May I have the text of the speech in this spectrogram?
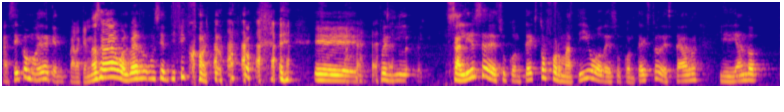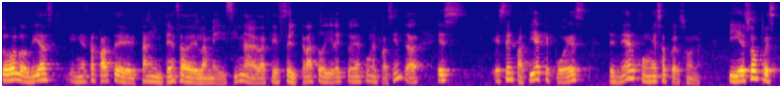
Así como de que para que no se vaya a volver un científico, eh, pues salirse de su contexto formativo, de su contexto de estar lidiando todos los días en esta parte tan intensa de la medicina, ¿verdad? Que es el trato directo ya con el paciente, ¿verdad? Es esa empatía que puedes tener con esa persona. Y eso, pues,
